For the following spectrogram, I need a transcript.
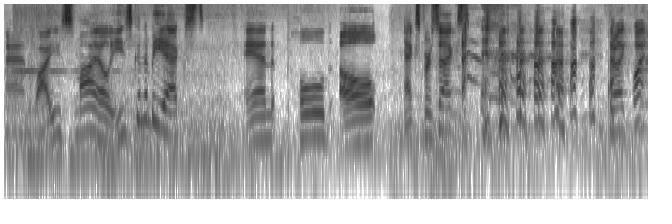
And why you smile, he's going to be X'd and pulled. Oh, X versus X. They're like, what?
